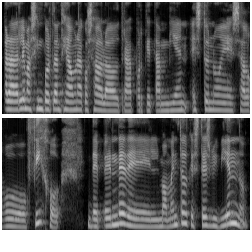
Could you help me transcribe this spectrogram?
Para darle más importancia a una cosa o a la otra, porque también esto no es algo fijo, depende del momento que estés viviendo.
